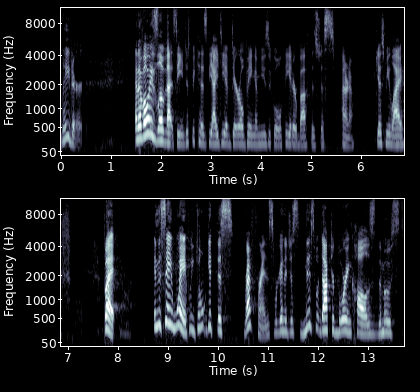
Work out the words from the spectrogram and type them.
later. And I've always loved that scene just because the idea of Darryl being a musical theater buff is just, I don't know, gives me life. But in the same way, if we don't get this reference, we're going to just miss what Dr. Boring calls the most,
